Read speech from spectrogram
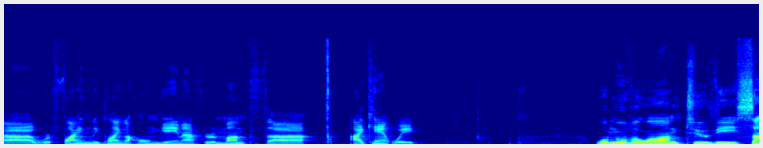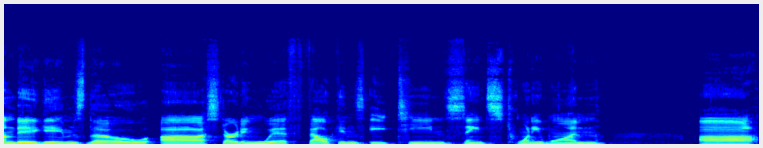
Uh, we're finally playing a home game after a month. Uh, I can't wait. We'll move along to the Sunday games, though, uh, starting with Falcons 18, Saints 21. Uh,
